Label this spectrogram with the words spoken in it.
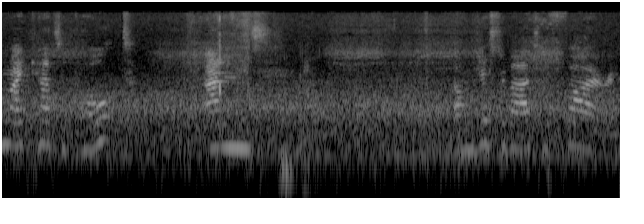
my catapult, and I'm just about to fire it.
